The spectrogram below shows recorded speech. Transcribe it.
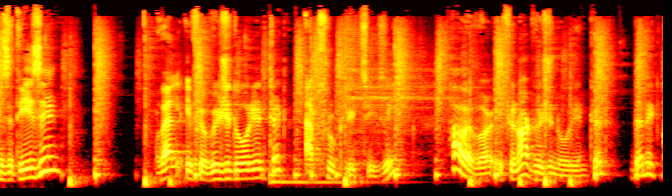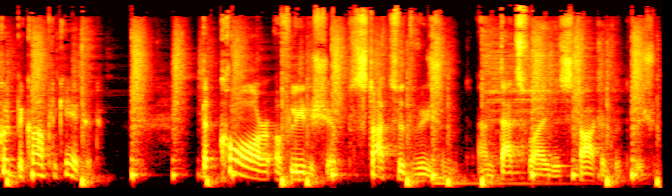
Is it easy? Well, if you're vision oriented, absolutely it's easy. However, if you're not vision oriented, then it could be complicated. The core of leadership starts with vision, and that's why we started with vision.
